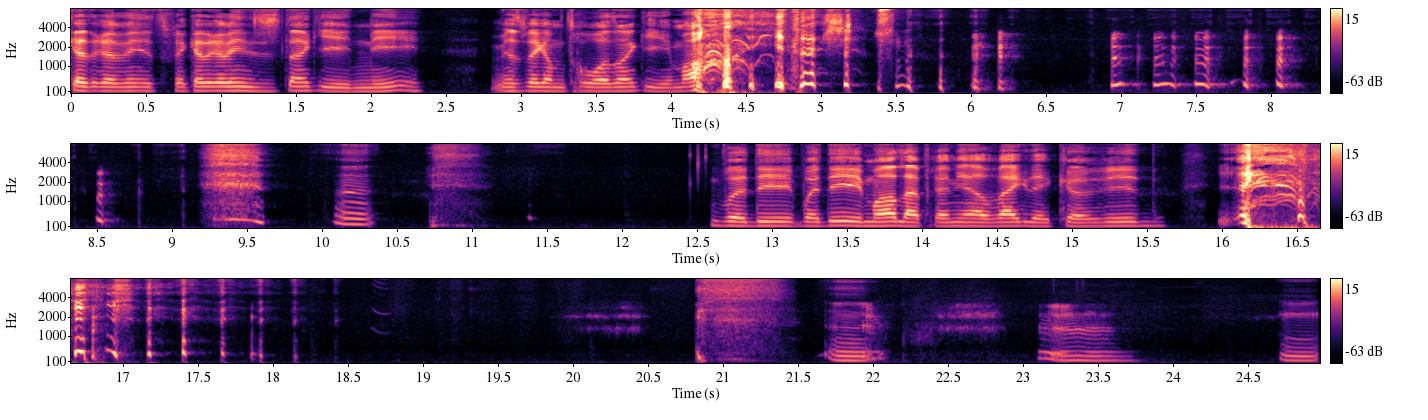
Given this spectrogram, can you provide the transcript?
80, ça fait 98 ans qu'il est né, mais ça fait comme 3 ans qu'il est mort. il était juste là. Bodé, Bodé est mort de la première vague de COVID. Euh, Euh, mm.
